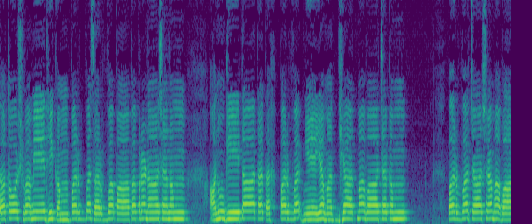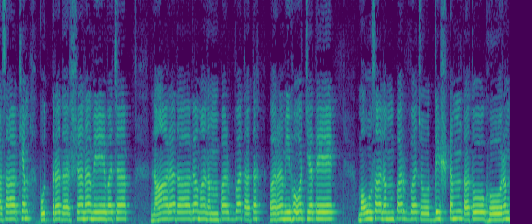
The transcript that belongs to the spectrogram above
ततोऽश्वमेधिकम् पर्व सर्वपापप्रणाशनम्। अनुगीता ततः पर्व ज्ञेयमध्यात्मवाचकम् पर्व चाश्रमवासाख्यम् पुत्रदर्शनमेव च। नारदागमनम् पर्व ततः परमिहोच्यते। मौसलम् पर्व चोद्दिष्टम् ततो घोरम्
